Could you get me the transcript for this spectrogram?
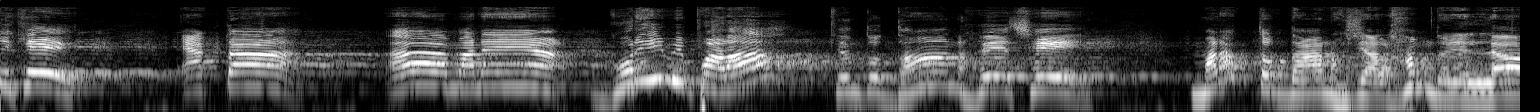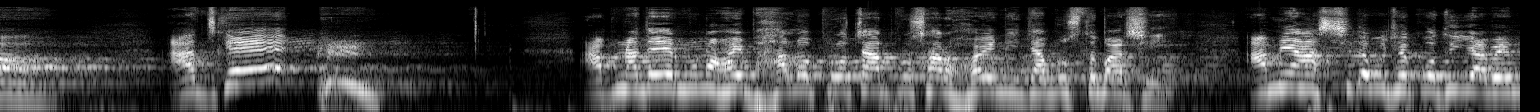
দিকে একটা মানে গরিবী পাড়া কিন্তু দান হয়েছে। মারাত্মক দান হয়েছে, আলহামদুলিল্লাহ। আজকে আপনাদের মনে হয় ভালো প্রচার প্রসার হয়নি, যা বুঝতে পারছি। আমি আসছি তো বলছে কোথায় যাবেন?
